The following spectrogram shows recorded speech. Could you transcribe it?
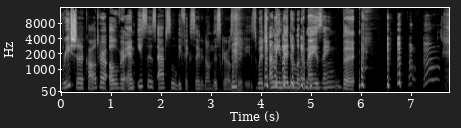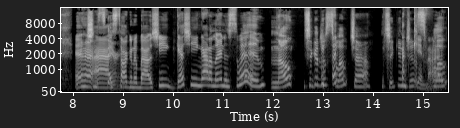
Risha called her over and Issa is absolutely fixated on this girl's titties. Which I mean they do look amazing, but and her She's eyes staring. talking about she guess she ain't gotta learn to swim. nope. She could just float, child. She can just float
